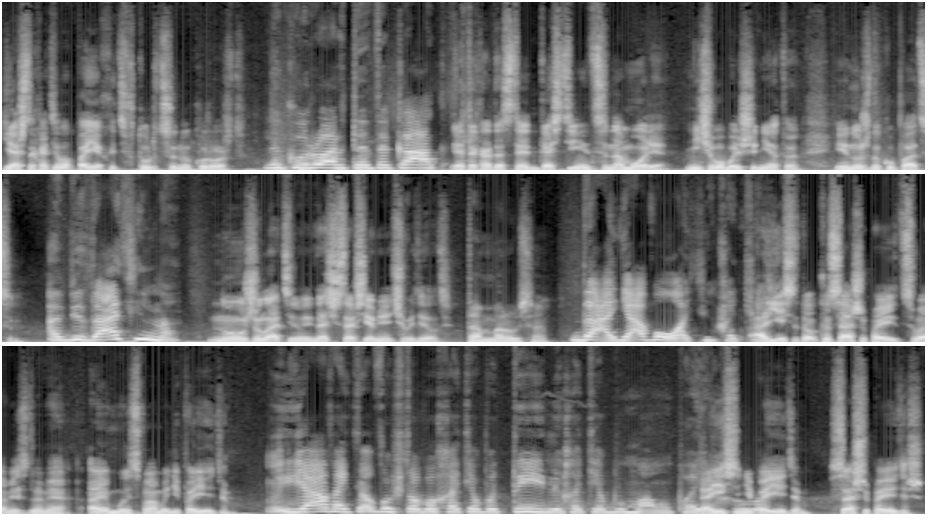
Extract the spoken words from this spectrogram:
Я что, хотела поехать в Турцию на курорт? На курорт это как? Это когда стоит гостиница на море, ничего больше нету, и нужно купаться. Обязательно? Ну, желательно, иначе совсем нечего делать. Там Маруся. Да, я бы очень хотела. А если только Саша поедет с вами, с двумя, а мы с мамой не поедем? Я хотел бы, чтобы хотя бы ты или хотя бы мама поехала. А если не поедем? С Сашей поедешь?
